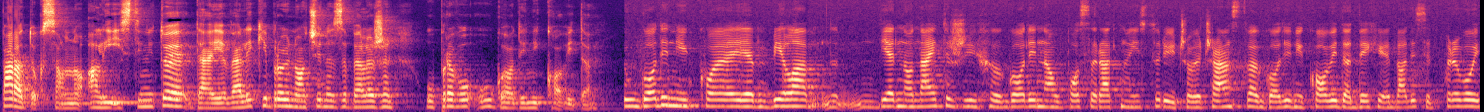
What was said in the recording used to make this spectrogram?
Paradoksalno, ali istinito je da je veliki broj noćina zabeležen upravo u godini COVID-a. U godini koja je bila jedna od najtežih godina u posleratnoj istoriji čovečanstva, godini COVID-a 2021.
